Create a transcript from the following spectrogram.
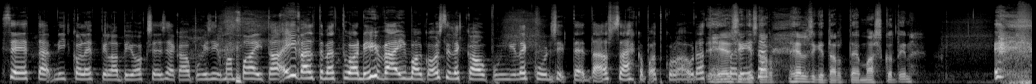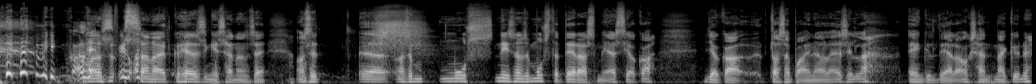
se, että Mikko Leppilampi juoksee siellä kaupungissa ilman paitaa, ei välttämättä tuo niin hyvää imagoa sille kaupungille kuin sitten taas sähköpotkulaudat Helsinki, tar- Helsinki tarvitsee maskotin. Mikko Leppilampi. sanoin, että kun Helsingissähän on se, on se, on se, mus, niin se on se musta teräsmies, joka, joka tasapainoilee sillä. En kyllä tiedä, onko hän näkynyt.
